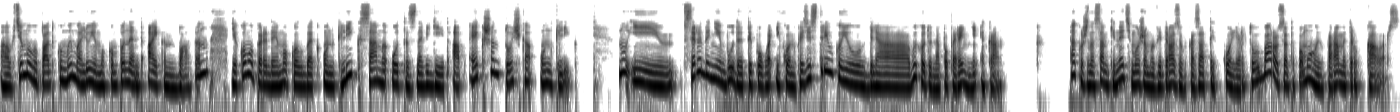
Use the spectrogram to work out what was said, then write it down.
А в цьому випадку ми малюємо компонент IconButton, якому передаємо callback onClick саме от з navigateUpAction.onClick. Ну і всередині буде типова іконка зі стрілкою для виходу на попередній екран. Також на сам кінець можемо відразу вказати колір тулбару за допомогою параметру Colors.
